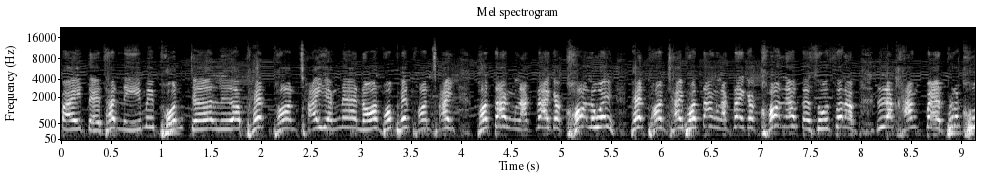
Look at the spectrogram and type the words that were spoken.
ไปแต่ถ้าหนีไม่พ้นเจอเรือเพชรพรชัยอย่างแน่นอนเพราะเพชรพรชัยพอตั้งหลักได้ก็เคาะเลยเว้ยเพชรพรชัยพอตั้งหลักได้ก็เคาะแล้วแต่ศูนย์สนับระฆังแปดพระครู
